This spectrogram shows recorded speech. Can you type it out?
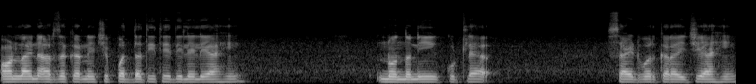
ऑनलाईन अर्ज करण्याची पद्धत इथे दिलेली आहे. नोंदणी कुठल्या साईटवर करायची आहे?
